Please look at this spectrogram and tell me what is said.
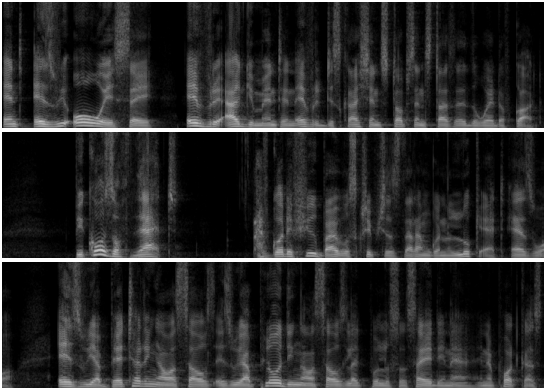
And as we always say, every argument and every discussion stops and starts at the Word of God. Because of that, I've got a few Bible scriptures that I'm going to look at as well. As we are bettering ourselves, as we are applauding ourselves, like Paulo said in a, in a podcast,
